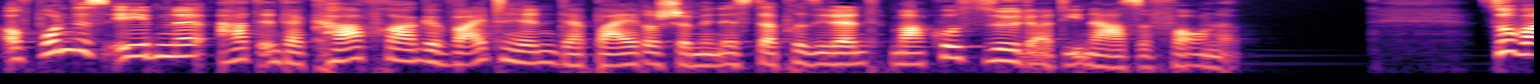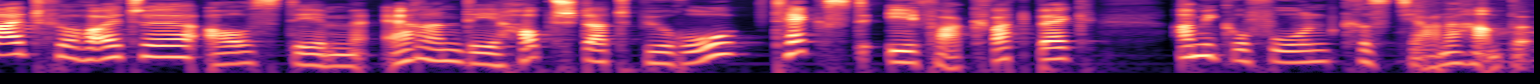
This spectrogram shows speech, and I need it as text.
Auf Bundesebene hat in der K-Frage weiterhin der bayerische Ministerpräsident Markus Söder die Nase vorne. Soweit für heute aus dem RND Hauptstadtbüro. Text Eva Quadbeck, am Mikrofon Christiane Hampe.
